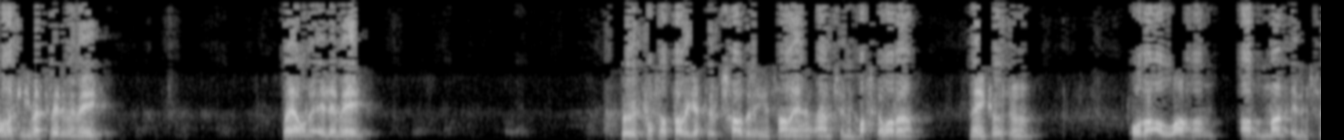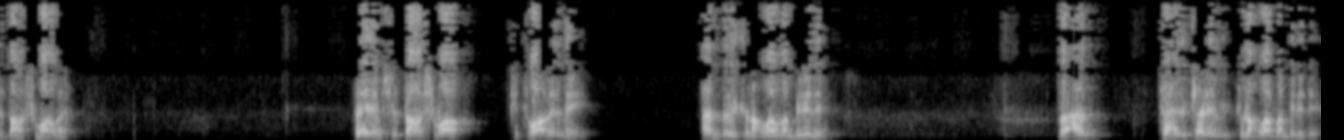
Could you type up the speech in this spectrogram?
ona qiymət verməmək və ya onu eləmək, böyük fəsadları gətirib çıxardır insanı, həmçinin başqaları, nəinki özün, o da Allahın adından elmsiz danışmaqdır. Və elmsiz danışmaq, fitva vermək ən böyük günahlardan biridir. Və ən təhlükəli günahlardan biridir.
